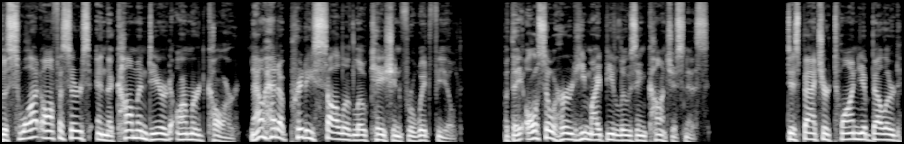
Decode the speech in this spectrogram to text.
The SWAT officers and the commandeered armored car now had a pretty solid location for Whitfield, but they also heard he might be losing consciousness. Dispatcher Twania Bellard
